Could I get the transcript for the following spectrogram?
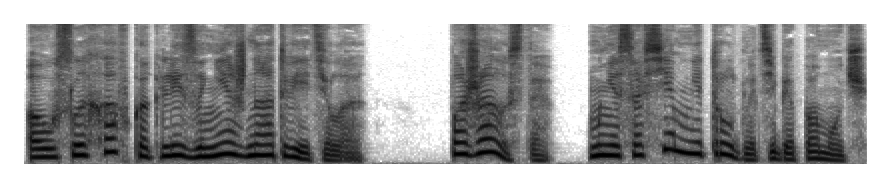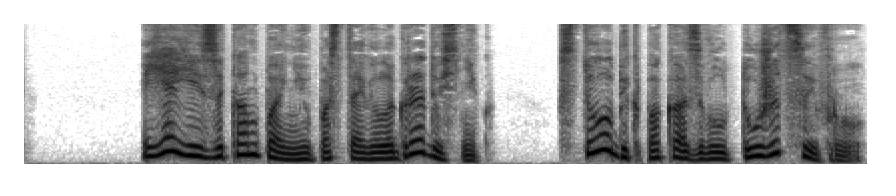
А услыхав, как Лиза нежно ответила «Пожалуйста, мне совсем не трудно тебе помочь». Я ей за компанию поставила градусник, столбик показывал ту же цифру.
